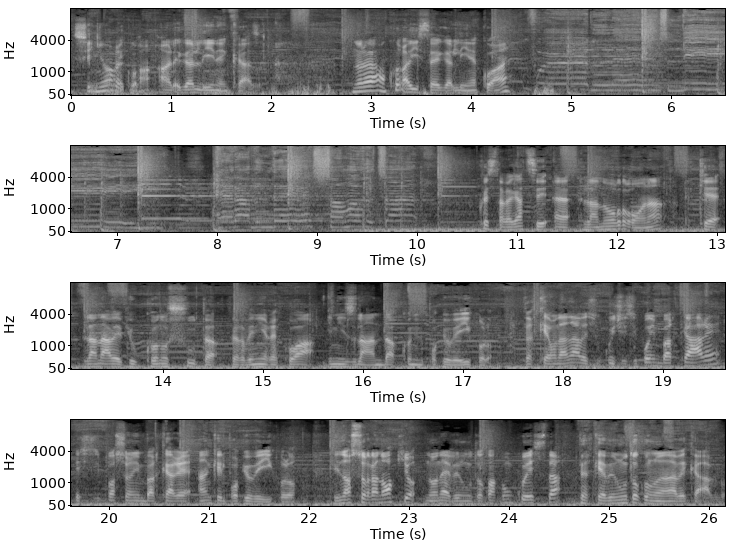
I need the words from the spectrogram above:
Signore qua ha le galline in casa. Non le avevo ancora viste le galline qua, eh? Questa ragazzi è la Norrona, che è la nave più conosciuta per venire qua in Islanda con il proprio veicolo. Perché è una nave su cui ci si può imbarcare e ci si possono imbarcare anche il proprio veicolo. Il nostro ranocchio non è venuto qua con questa perché è venuto con una nave cargo.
